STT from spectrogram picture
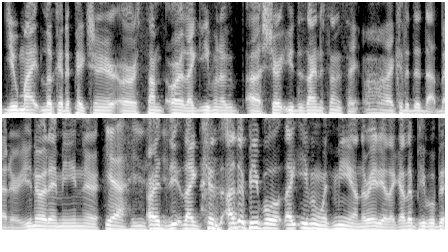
you might look at a picture or some, or like even a, a shirt you designed or something, and say, "Oh, I could have did that better." You know what I mean? Or Yeah, you or do, like because other people, like even with me on the radio, like other people be,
